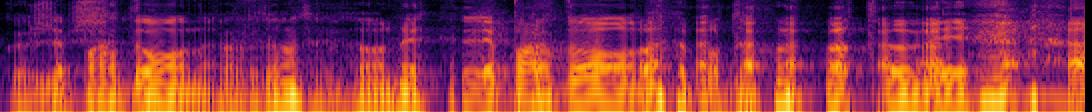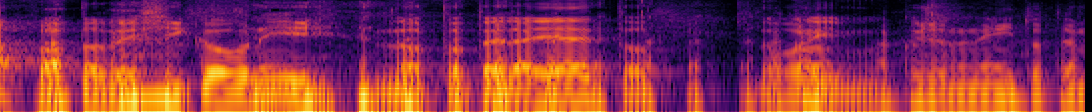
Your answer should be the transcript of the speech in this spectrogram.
ako, Le pardon. pardon tak on je, Le pardon. Potom, potom, je, potom je šikovný. No to teda je to. Dobrým. Ako, akože nie je to ten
